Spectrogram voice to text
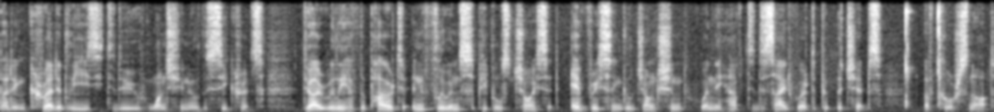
but incredibly easy to do once you know the secrets. Do I really have the power to influence people's choice at every single junction when they have to decide where to put the chips? Of course not.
